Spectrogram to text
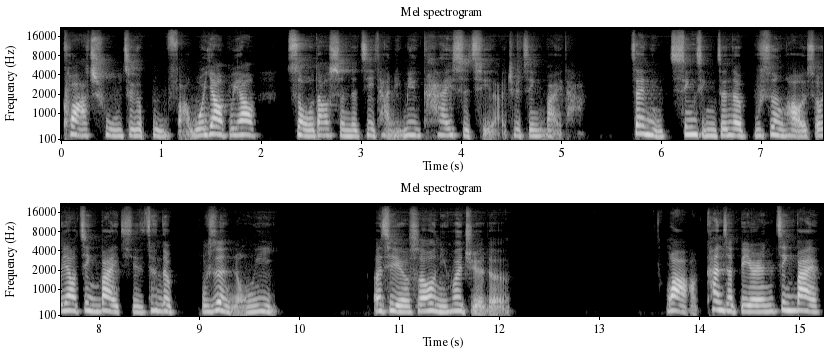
跨出这个步伐，我要不要走到神的祭坛里面，开始起来去敬拜他。在你心情真的不是很好的时候，要敬拜，其实真的不是很容易，而且有时候你会觉得，哇，看着别人敬拜，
